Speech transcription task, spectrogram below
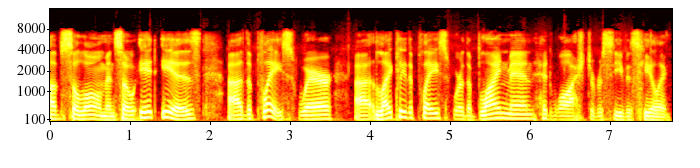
of Siloam. And so it is uh, the place where, uh, likely the place where the blind man had washed to receive his healing.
